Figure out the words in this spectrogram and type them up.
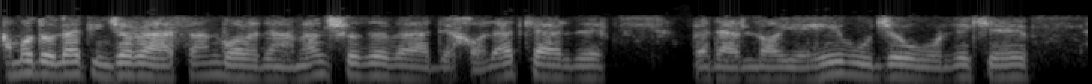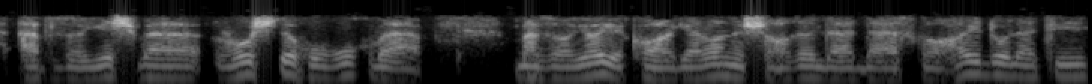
اما دولت اینجا رأسا وارد عمل شده و دخالت کرده و در لایحه بودجه آورده که افزایش و رشد حقوق و مزایای کارگران شاغل در دستگاه های دولتی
